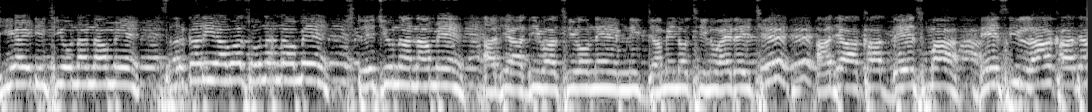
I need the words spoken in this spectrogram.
જીઆઈડીસીઓ ના નામે, સરકારી આવાસોના નામે, સ્ટેચ્યુના નામે આજે આદિવાસીઓને એમની જમીનો છીનવાઈ રહી છે. આજે આખા દેશમાં એસી લાખ આજે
